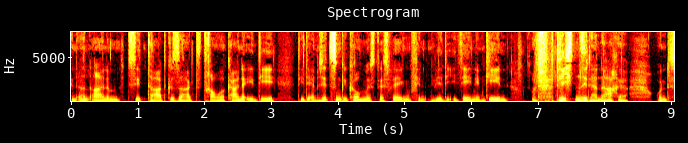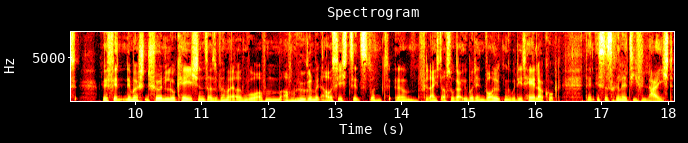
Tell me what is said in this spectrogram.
in irgendeinem Zitat gesagt, traue keiner Idee, die dir im Sitzen gekommen ist. Deswegen finden wir die Ideen im Gehen und verdichten sie dann nachher. Und wir finden immer schöne Locations, also wenn man irgendwo auf dem, auf dem Hügel mit Aussicht sitzt und ähm, vielleicht auch sogar über den Wolken, über die Täler guckt, dann ist es relativ leicht,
